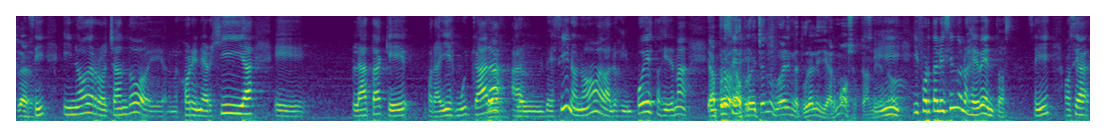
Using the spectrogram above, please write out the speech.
Claro. ¿sí? y no derrochando eh, a lo mejor energía, plata que por ahí es muy cara Claro, claro. al vecino, ¿no? A los impuestos y demás. Y apro- Entonces, aprovechando lugares naturales y hermosos también, Sí, ¿no? y fortaleciendo los eventos, ¿sí? O sea,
